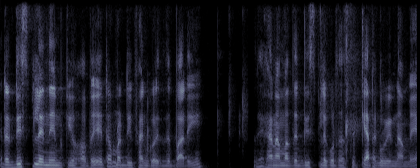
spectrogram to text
এটা ডিসপ্লে নেম কি হবে? এটা আমরা ডিফাইন করে দিতে পারি। যেখানে আমাদের ডিসপ্লে করতে আসছে ক্যাটাগরি নামে।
